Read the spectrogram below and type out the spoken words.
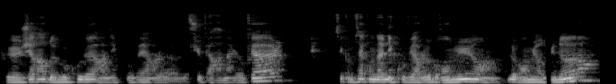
que Gérard de Vaucouleurs a découvert le, le superamas local, c'est comme ça qu'on a découvert le Grand Mur, le Grand Mur du Nord.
